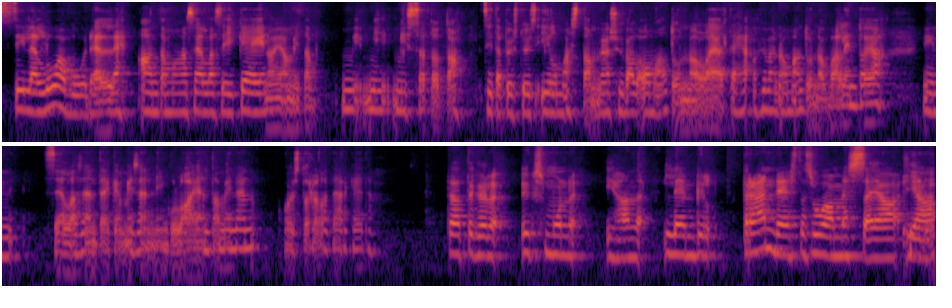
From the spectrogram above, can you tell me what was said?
sille luovuudelle antamaan sellaisia keinoja, mitä, mi, missä tota, sitä pystyisi ilmaista myös hyvällä omaltunnolla ja tehdä hyvän oman tunnon valintoja, niin sellaisen tekemisen niin kuin laajentaminen olisi todella tärkeää. Te olette kyllä yksi mun ihan lempibrändeistä Suomessa ja, ja,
